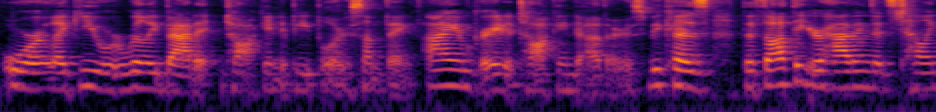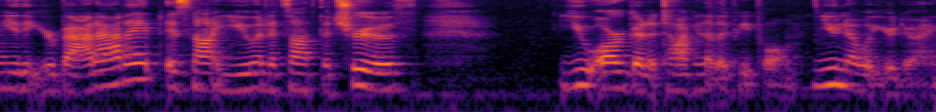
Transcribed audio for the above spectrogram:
or like you are really bad at talking to people or something. I am great at talking to others because the thought that you're having that's telling you that you're bad at it is not you and it's not the truth. You are good at talking to other people. You know what you're doing.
